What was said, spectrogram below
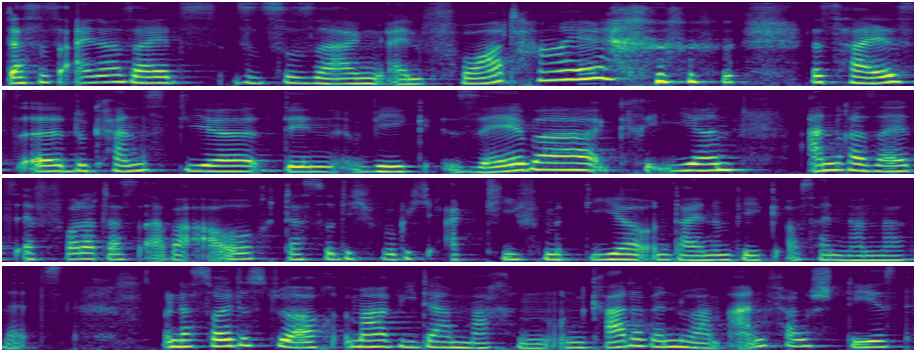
das ist einerseits sozusagen ein Vorteil. Das heißt, äh, du kannst dir den Weg selber kreieren. Andererseits erfordert das aber auch, dass du dich wirklich aktiv mit dir und deinem Weg auseinandersetzt. Und das solltest du auch immer wieder machen. Und gerade wenn du am Anfang stehst,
